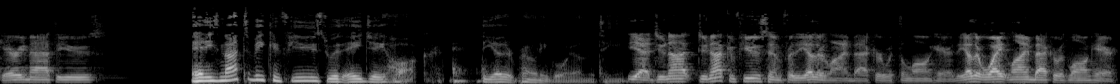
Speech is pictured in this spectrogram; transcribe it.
Gary Matthews. And he's not to be confused with AJ Hawk, the other pony boy on the team. Yeah, do not do not confuse him for the other linebacker with the long hair, the other white linebacker with long hair.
